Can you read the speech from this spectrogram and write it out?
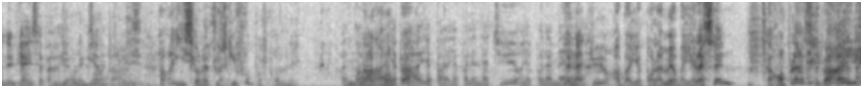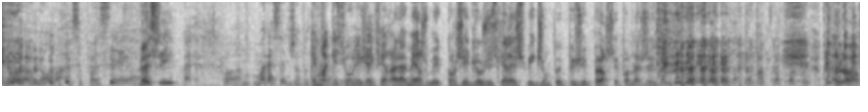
On est bien ici à Paris. On est bien à Paris. ici. Pareil, ici, on a tout ce qu'il faut pour se promener. Ah non, On a un grand il n'y a, pas. pas- y a, pas- y a pas la nature, il n'y a pas la mer. La nature, ah bah, il n'y a pas la mer, bah, il y a la Seine. Ça remplace, c'est pareil. Non, non, bah, c'est pas assez. Ben si. Pas- moi, la Seine, j'avoue. Et moi, qu'est-ce que vous voulez que j'aille faire à la mer? Je mets, Quand j'ai de l'eau jusqu'à la cheville, que j'en peux plus, j'ai peur, je sais pas nager. Alors,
